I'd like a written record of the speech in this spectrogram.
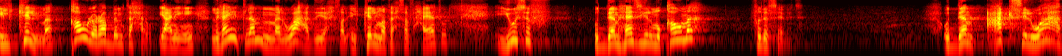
الكلمة قول الرب امتحنه. يعني إيه؟ لغاية لما الوعد يحصل الكلمة تحصل في حياته يوسف قدام هذه المقاومة فضل ثابت. قدام عكس الوعد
